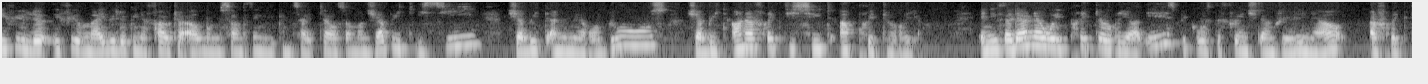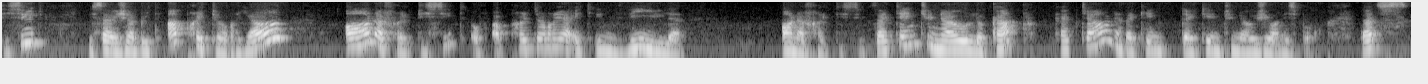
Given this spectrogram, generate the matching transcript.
if you look, if you maybe look in a photo album something, you can say, tell someone, j'habite ici, j'habite à numéro 12, j'habite en Afrique du Sud à Pretoria. And if they don't know where Pretoria is, because the French don't really know Afrique du Sud, you say, j'habite à Pretoria, en Afrique du Sud, of uh, Pretoria est une ville en Afrique du Sud. They tend to know Le Cap, Cape Town, and they, can, they tend to know Johannesburg. That's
